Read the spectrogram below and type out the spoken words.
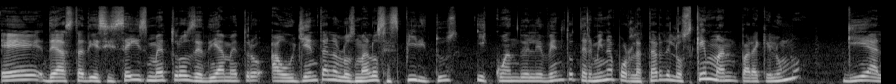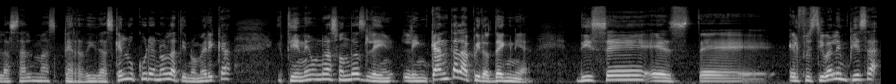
E de hasta 16 metros de diámetro ahuyentan a los malos espíritus y cuando el evento termina por la tarde los queman para que el humo guíe a las almas perdidas. Qué locura, ¿no? Latinoamérica tiene unas ondas, le, encanta la pirotecnia. Dice, este, el festival empieza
